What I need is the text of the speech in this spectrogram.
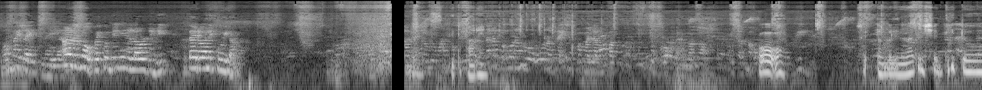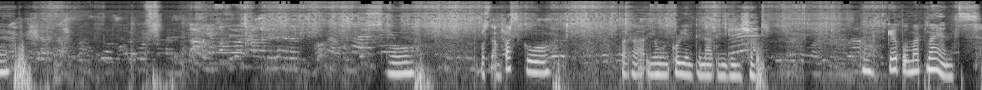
Oh, may light na yan. Ano na mo, pwede kung di nila Lord Didi. Tayo doon ni kuya. So, tanggalin na natin siya dito. So, tapos na ang Pasko. Para yung kuryente natin din siya. Oh, careful my plants.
